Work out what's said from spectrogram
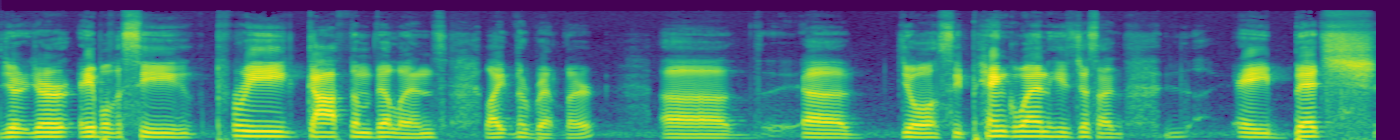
you're you're able to see pre Gotham villains like the Riddler. Uh, uh, you'll see Penguin. He's just a a bitch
